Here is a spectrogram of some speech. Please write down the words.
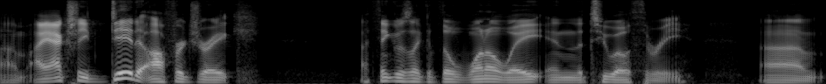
Um, I actually did offer Drake, I think it was like the 108 and the 203. Um,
